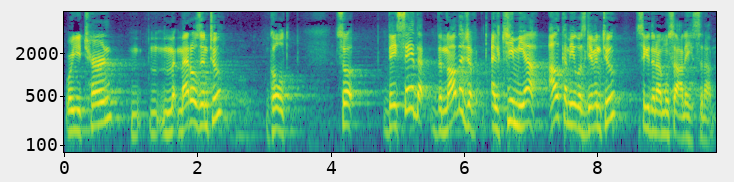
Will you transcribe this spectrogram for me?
Where you turn metals into gold. So they say that the knowledge of alchemy was given to Sayyidina Musa alayhi.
